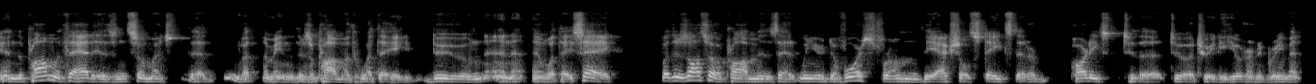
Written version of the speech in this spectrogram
And the problem with that isn't so much that what I mean, there's a problem with what they do and, and, and what they say, but there's also a problem is that when you're divorced from the actual states that are parties to the to a treaty or an agreement,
